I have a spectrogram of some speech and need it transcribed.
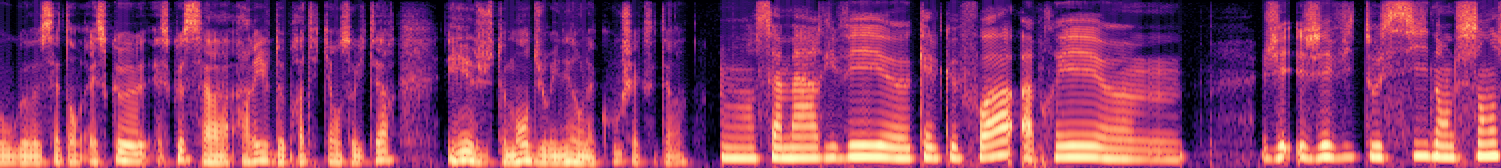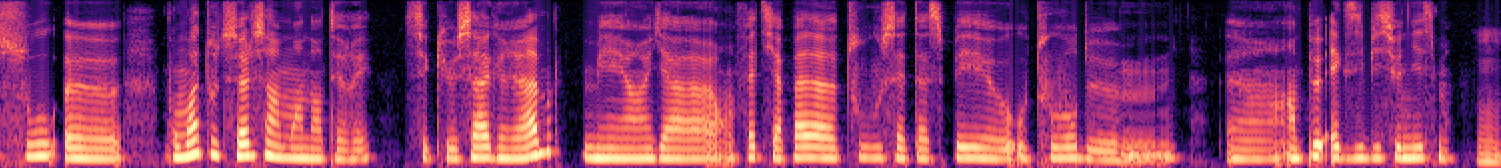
ou cette est-ce que est-ce que ça arrive de pratiquer en solitaire et justement d'uriner dans la couche, etc. Hum, Ça m'est arrivé quelques fois. Après, euh, j'évite aussi dans le sens où, euh, pour moi, toute seule, ça a moins d'intérêt. C'est que c'est agréable, mais euh, il y a, en fait, il n'y a pas tout cet aspect euh, autour de euh, un peu exhibitionnisme. Hmm.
